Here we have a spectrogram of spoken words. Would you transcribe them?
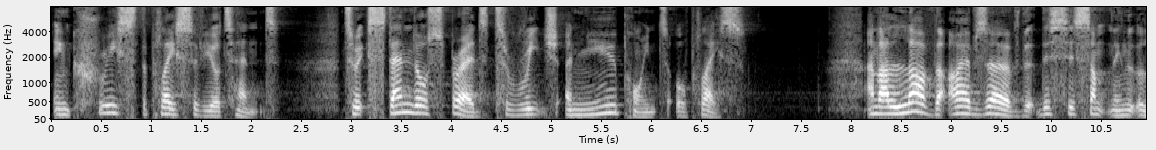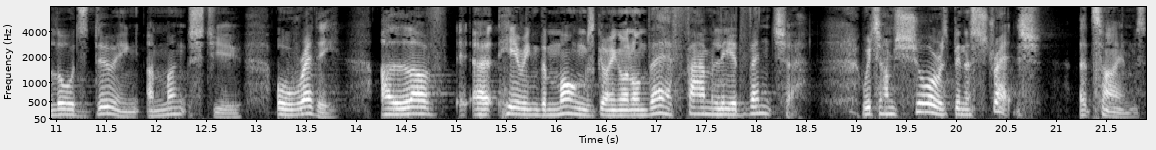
increase the place of your tent, to extend or spread to reach a new point or place. And I love that I observe that this is something that the Lord's doing amongst you already. I love uh, hearing the Mongs going on on their family adventure, which I'm sure has been a stretch at times,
